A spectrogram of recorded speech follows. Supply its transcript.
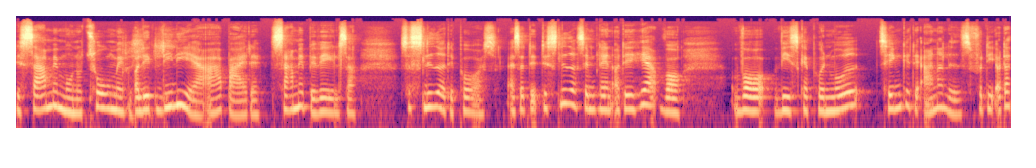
det samme monotome og lidt lineære arbejde, samme bevægelser, så slider det på os. Altså det, det slider simpelthen, og det er her, hvor hvor vi skal på en måde tænke det anderledes. Fordi, og der,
